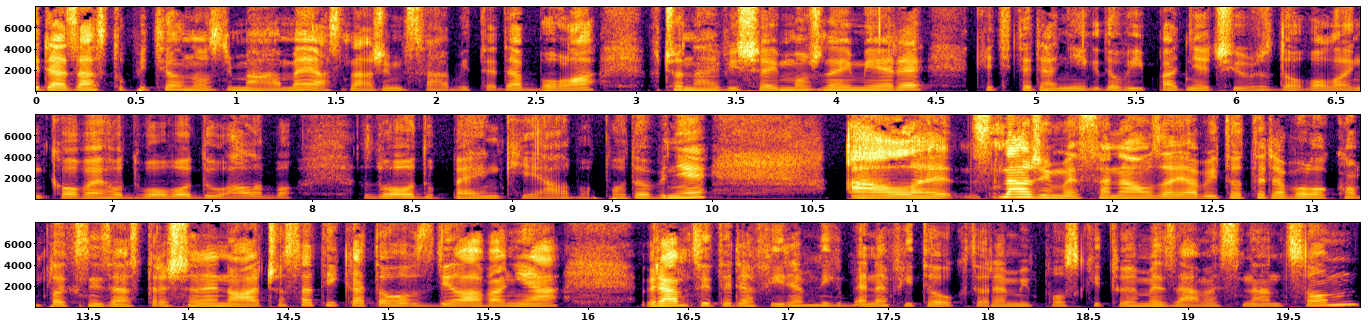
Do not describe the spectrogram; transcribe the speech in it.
teda zastupiteľnosť máme a snažím sa, aby teda bola v čo najvyššej možnej miere, keď teda niekto vypadne či už z dovolenkového dôvodu alebo z dôvodu penky alebo podobne. Ale snažíme sa naozaj, aby to teda bolo komplexne zastrešené. No a čo sa týka toho vzdelávania v rámci teda firemných benefitov, ktoré my poskytujeme zamestnancom,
